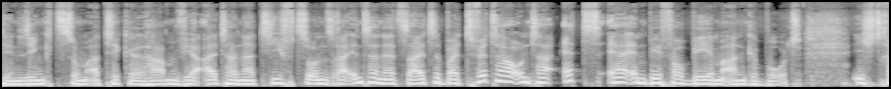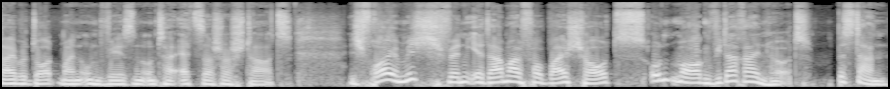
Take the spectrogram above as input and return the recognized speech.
Den Link zum Artikel haben wir alternativ zu unserer Internetseite bei Twitter unter rnbvb im Angebot. Ich treibe dort mein Unwesen unter Start. Ich freue mich, wenn ihr da mal vorbeischaut und morgen wieder reinhört. Bis dann.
